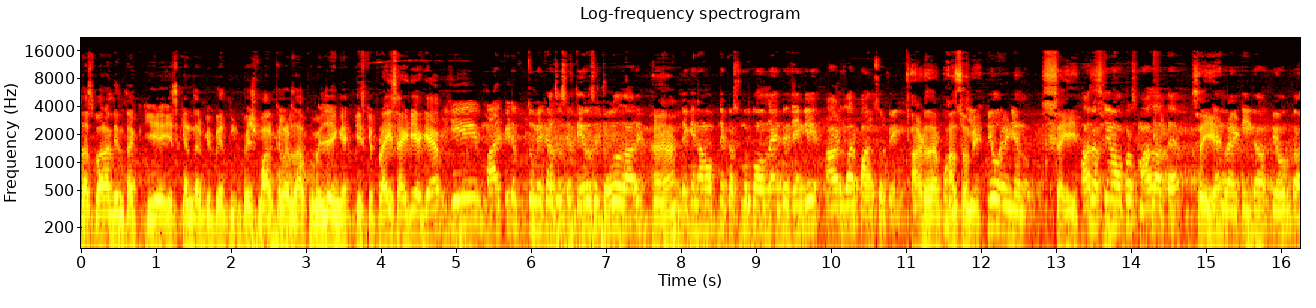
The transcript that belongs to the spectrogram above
दस बारह दिन तक ये इसके अंदर भी बेशुमार कलर्स आपको मिल जाएँगे। इसकी प्राइस आइडिया क्या है? ये मार्केट अब तो मेरे ख्याल से इसका तेरह से चौदह हज़ार है। हाँ, हाँ। लेकिन हम अपने कस्टमर को ऑनलाइन पे देंगे आठ हज़ार पाँच सौ रूपए आठ हज़ार पाँच सौ में? प्योर इंडियन सही हर हफ़्ते हमारे पास माल आता है। सही है। वैरायटी का प्योर का।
